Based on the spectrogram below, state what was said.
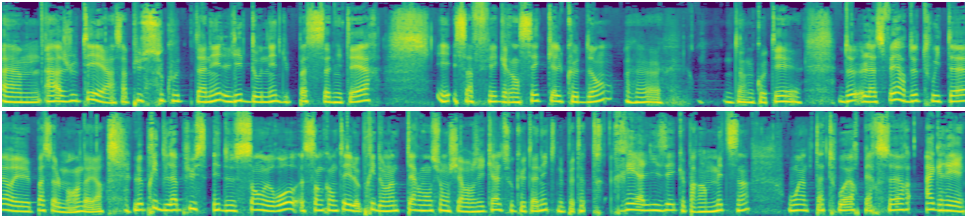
euh, a ajouté à sa puce sous-cutanée les données du pass sanitaire et ça fait grincer quelques dents. Euh, d'un côté de la sphère de Twitter et pas seulement hein, d'ailleurs. Le prix de la puce est de 100 euros sans compter le prix de l'intervention chirurgicale sous-cutanée qui ne peut être réalisée que par un médecin ou un tatoueur perceur agréé.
